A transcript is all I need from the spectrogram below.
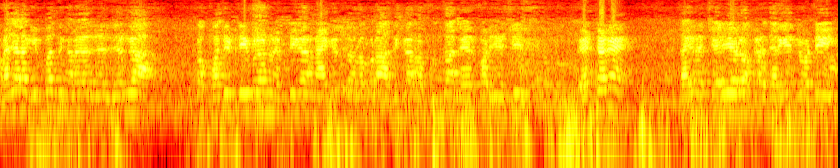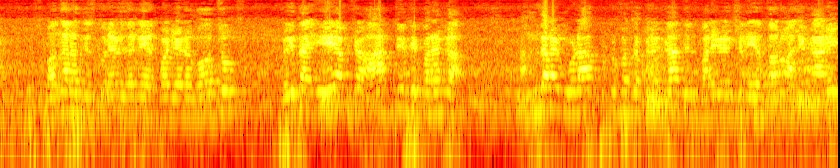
ప్రజలకు ఇబ్బంది కలగని విధంగా ఒక పది టీంలను ఎంపీ గారి నాయకత్వం లోపల అధికారుల బృందాన్ని ఏర్పాటు చేసి వెంటనే తగిన చర్యలు అక్కడ జరిగేటువంటి స్పందన తీసుకునే విధంగా ఏర్పాటు చేయడం కావచ్చు. మిగతా ఏ అంశం ఆర్టీసీ పరంగా అందరం కూడా కుటుంబ సభ్యులుగా దీన్ని పర్యవేక్షణ చేస్తాను. అధికారి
